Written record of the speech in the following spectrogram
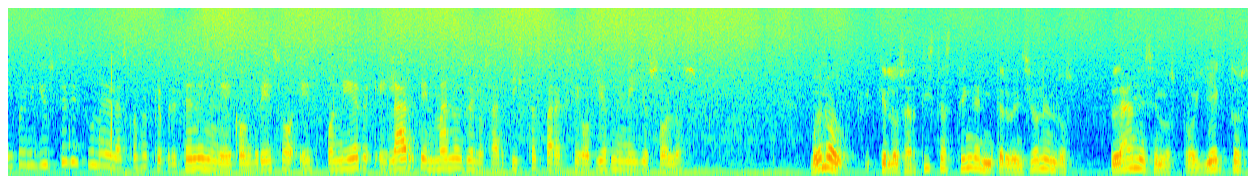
Y bueno, y ustedes una de las cosas que pretenden en el Congreso es poner el arte en manos de los artistas para que se gobiernen ellos solos. Bueno, que, los artistas tengan intervención en los planes, en los proyectos,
